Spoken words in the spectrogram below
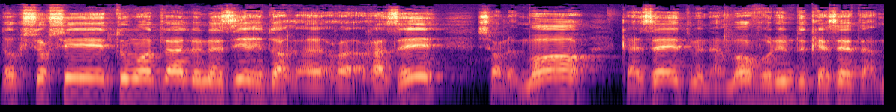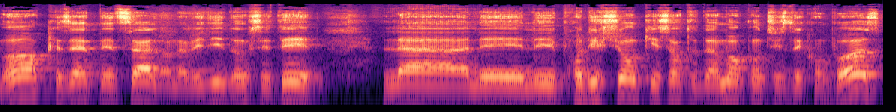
Donc sur ces tomates là, le nazir il doit ra- raser sur le mort, kazet menamor, volume de kazet à mort, kazet netzal, on avait dit donc c'était les, les productions qui sortent d'un mort quand il se décompose.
